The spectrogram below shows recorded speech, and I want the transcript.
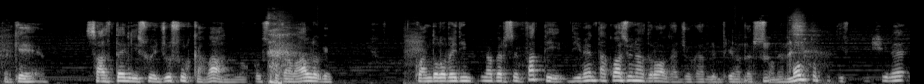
perché saltelli su e giù sul cavallo, questo cavallo che quando lo vedi in prima persona, infatti diventa quasi una droga giocarlo in prima persona, è molto più difficile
